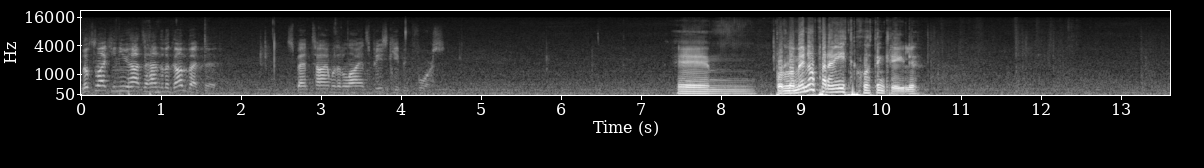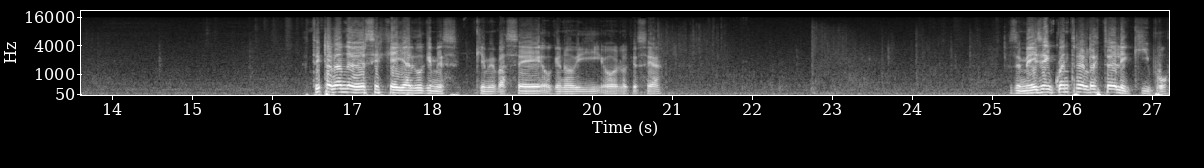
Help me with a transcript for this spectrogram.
Looks like you knew how to handle a gun back there. Spent time with an Alliance peacekeeping force. Em, por lo menos para mí este juego está increíble. Estoy tratando de ver si es que hay algo que me, que me pasé o que no vi o lo que sea. Entonces me dice encuentra el resto del equipo.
